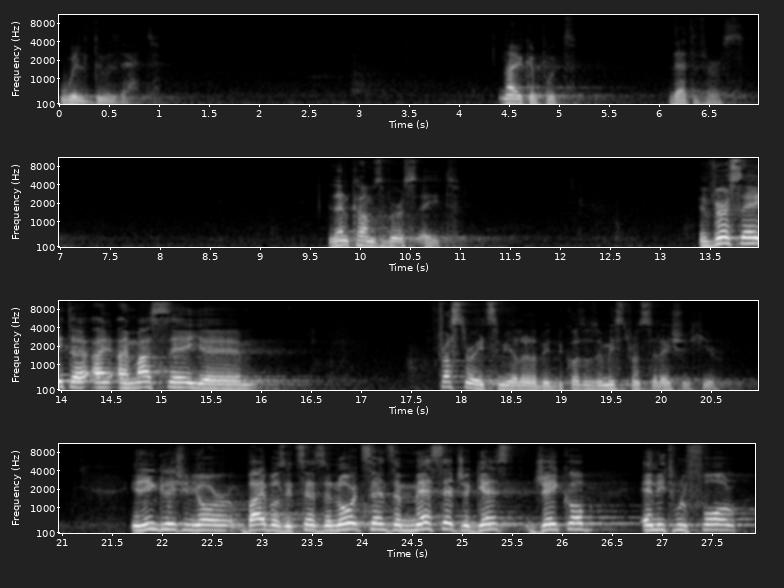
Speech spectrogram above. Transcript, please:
will do that. Now you can put that verse. And then comes verse 8. In verse 8, I, I must say, um, frustrates me a little bit because of the mistranslation here. In English, in your Bibles, it says, The Lord sends a message against Jacob and it will fall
